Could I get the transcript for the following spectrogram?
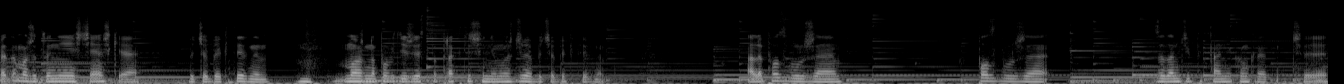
Wiadomo, że to nie jest ciężkie być obiektywnym. Można powiedzieć, że jest to praktycznie niemożliwe być obiektywnym. Ale pozwól, że pozwól, że zadam Ci pytanie konkretne. Czy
